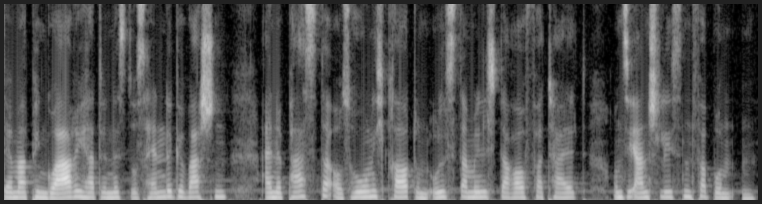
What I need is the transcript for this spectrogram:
Der Mapinguari hatte Nistos Hände gewaschen, eine Paste aus Honigkraut und Ulstermilch darauf verteilt und sie anschließend verbunden.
